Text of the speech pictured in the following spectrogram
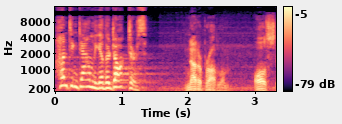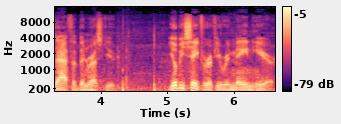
hunting down the other doctors. Not a problem. All staff have been rescued. You'll be safer if you remain here.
